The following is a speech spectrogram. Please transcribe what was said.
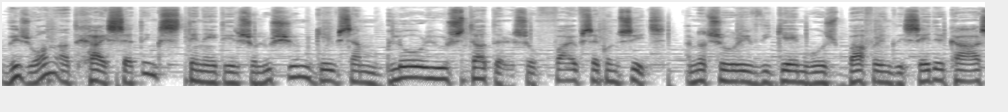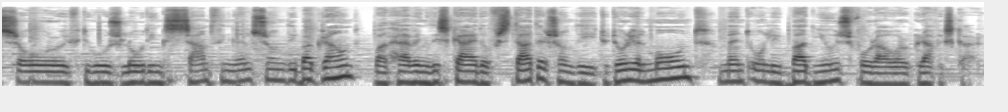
This one at high settings 1080 resolution gave some glorious stutters of 5 seconds each. I'm not sure if the game was buffering the shader cache or if it was loading something else on the background, but having this kind of stutters on the tutorial mode meant only bad news for our graphics card.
